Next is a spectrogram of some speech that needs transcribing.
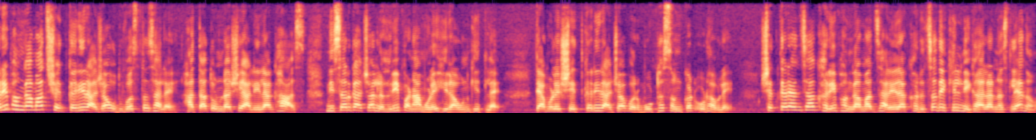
खरीप हंगामात शेतकरी राजा उद्ध्वस्त झालाय. हातातोंडाशी आलेला घास निसर्गाच्या लहरीपणामुळे हिरावून घेतलाय. त्यामुळे शेतकरी राजावर मोठं संकट ओढावलंय. शेतकऱ्यांचा खरीप हंगामात झालेला खर्च देखील निघाला नसल्यानं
